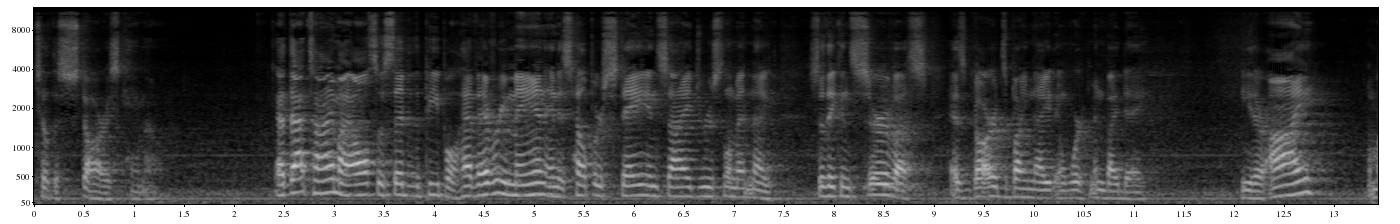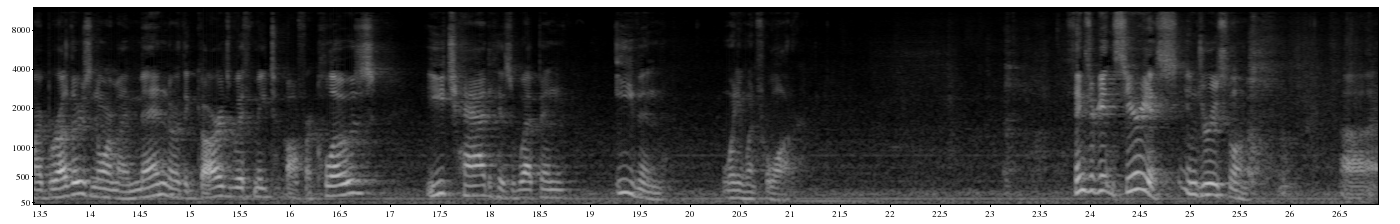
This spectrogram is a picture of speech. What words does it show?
till the stars came out. At that time, I also said to the people, Have every man and his helper stay inside Jerusalem at night, so they can serve us as guards by night and workmen by day. Neither I, nor my brothers, nor my men, nor the guards with me took off our clothes. Each had his weapon, even when he went for water. Things are getting serious in Jerusalem. Uh,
